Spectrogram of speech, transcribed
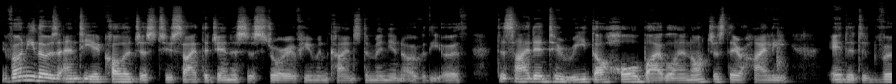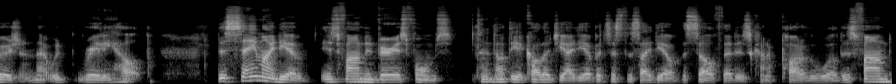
If only those anti ecologists who cite the Genesis story of humankind's dominion over the earth decided to read the whole Bible and not just their highly edited version, that would really help. This same idea is found in various forms, not the ecology idea, but just this idea of the self that is kind of part of the world, is found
